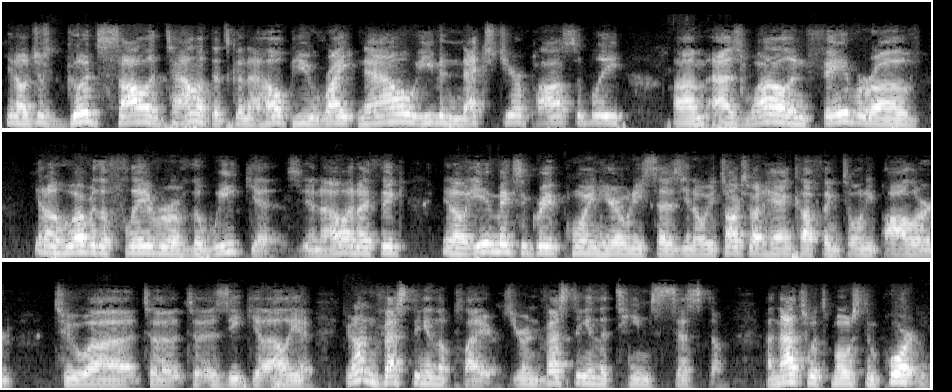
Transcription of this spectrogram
you know just good solid talent that's going to help you right now, even next year possibly um, as well in favor of you know whoever the flavor of the week is you know? And i think you know ian makes a great point here when he says you know he talks about handcuffing tony pollard to uh to to ezekiel elliott. You're not investing in the players. You're investing in the team system. And that's what's most important.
